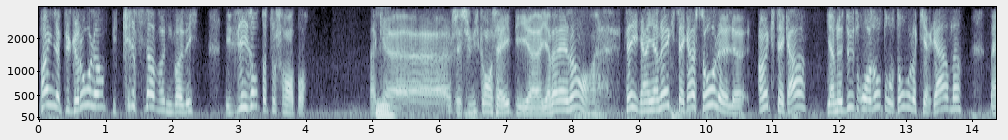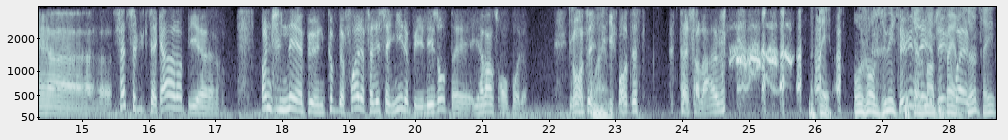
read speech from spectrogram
pogne le plus gros, là, puis Christa va une volée. Il dit, les autres te toucheront pas. Fait que, euh, j'ai suivi le conseil, puis euh, il avait raison. Tu sais, quand il y en a un qui t'écarte, c'est toujours le, le- un qui t'écarte, il y en a deux, trois autres autour là, qui regardent, là. Ben, euh, faites celui qui t'écarte, là, puis euh, pogne le nez un peu, une coupe de fois, là, fallait saigner, là, puis les autres, euh, ils avanceront pas, là. Ils vont dire, Ouais. ils vont dire, c'est un sauvage. Mais tu sais, aujourd'hui, tu peux eu quasiment plus faire ouais. ça, tu sais.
